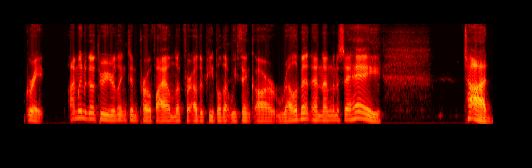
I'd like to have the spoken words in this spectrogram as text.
Great. I'm going to go through your LinkedIn profile and look for other people that we think are relevant. And I'm going to say, hey, Todd,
